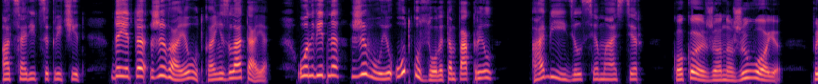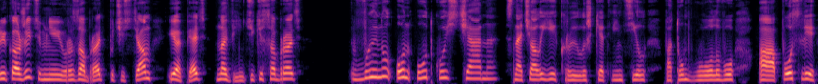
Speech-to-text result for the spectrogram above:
а царица кричит, «Да это живая утка, а не золотая. Он, видно, живую утку золотом покрыл». Обиделся мастер. Какая же она живая! Прикажите мне ее разобрать по частям и опять на винтики собрать. Вынул он утку из чана, сначала ей крылышки отвинтил, потом голову, а после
